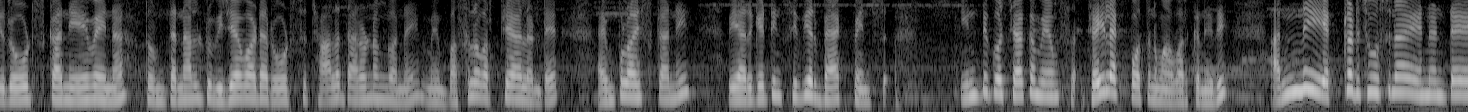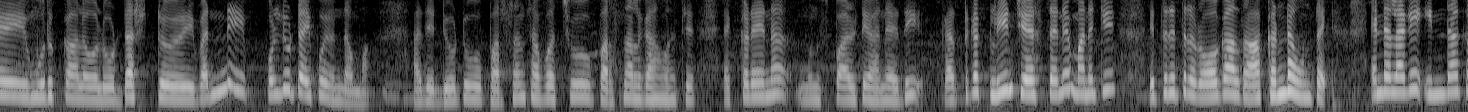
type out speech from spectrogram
ఈ రోడ్స్ కానీ ఏవైనా తెనాలి టు విజయవాడ రోడ్స్ చాలా దారుణంగా ఉన్నాయి. మేము బస్సులో వర్క్ చేయాలంటే ఎంప్లాయీస్ కానీ we're getting severe back pains ఇంటికి వచ్చాక మేము చేయలేకపోతున్నాం ఆ వర్క్ అనేది. అన్నీ ఎక్కడ చూసినా ఏంటంటే ఈ మురుగు కాలువలు డస్ట్ ఇవన్నీ పొల్యూట్ అయిపోయిందమ్మా అది డ్యూ టు పర్సన్స్ అవ్వచ్చు పర్సనల్గా అవ్వచ్చు. ఎక్కడైనా మున్సిపాలిటీ అనేది కరెక్ట్గా క్లీన్ చేస్తేనే మనకి ఇతర ఇతర రోగాలు రాకుండా ఉంటాయి. అండ్ అలాగే ఇందాక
